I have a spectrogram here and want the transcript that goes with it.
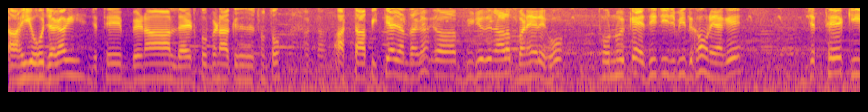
ਆਹੀ ਉਹ ਜਗ੍ਹਾ ਗਈ ਜਿੱਥੇ ਬਿਨਾ ਲਾਈਟ ਤੋਂ ਬਿਨਾ ਕਿਸੇ ਸਿਸਟਮ ਤੋਂ ਆਟਾ। ਆਟਾ ਪੀਤਿਆ ਜਾਂਦਾ ਹੈਗਾ। ਵੀਡੀਓ ਦੇ ਨਾਲ ਬਣੇ ਰਹੋ। ਤੁਹਾਨੂੰ ਇੱਕ ਐਸੀ ਚੀਜ਼ ਵੀ ਦਿਖਾਉਣੇ ਆਗੇ ਜਿੱਥੇ ਕੀ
